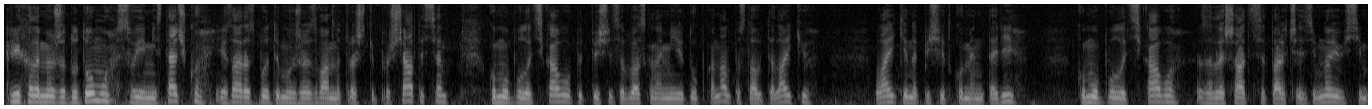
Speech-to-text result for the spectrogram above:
приїхали ми вже додому, в своє містечко, і зараз будемо вже з вами трошки прощатися. Кому було цікаво, підпишіться, будь ласка, на мій YouTube канал, поставте лайки, лайки, напишіть коментарі. Кому було цікаво, залишатися далі зі мною. Всім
